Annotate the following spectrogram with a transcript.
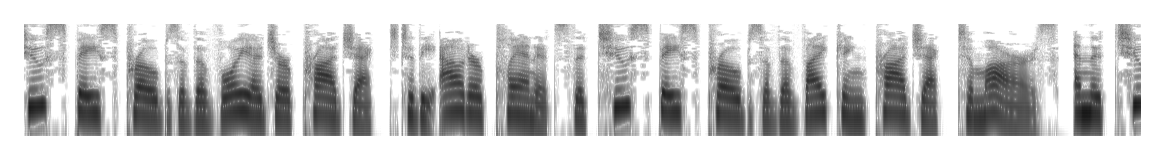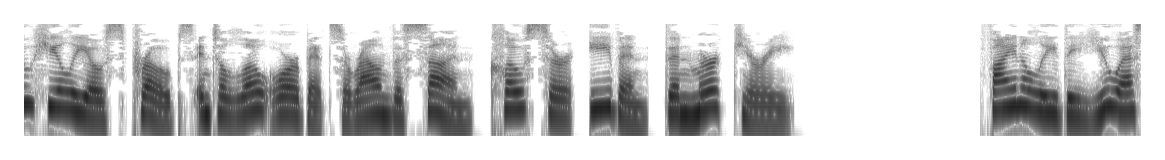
two space probes of the Voyager project to the outer planets the two space probes of the Viking project to Mars, and the two Helios probes into low orbits around the Sun closer, even, than Mercury, Finally the U.S.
